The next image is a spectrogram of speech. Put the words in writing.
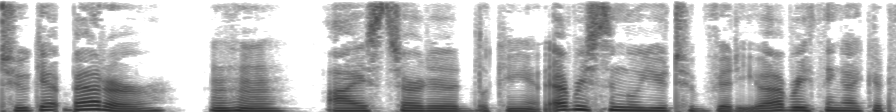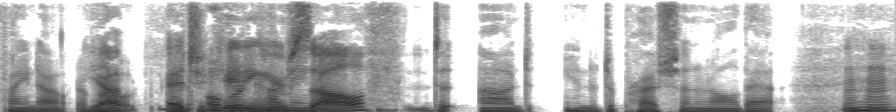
to get better, mm-hmm. I started looking at every single YouTube video, everything I could find out Yep. about Educating yourself. uh, you know, depression and all that. Mm-hmm.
